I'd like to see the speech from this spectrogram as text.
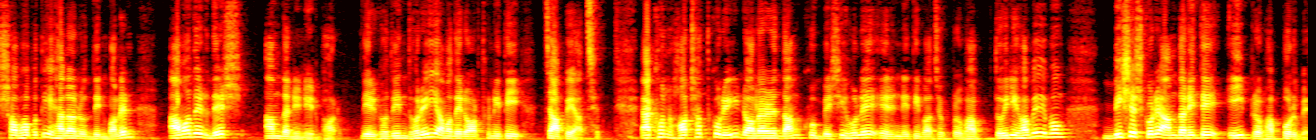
সভাপতি হেলাল উদ্দিন বলেন, আমাদের দেশ আমদানি নির্ভর। দীর্ঘদিন ধরেই আমাদের অর্থনীতি চাপে আছে। এখন হঠাৎ করেই ডলারের দাম খুব বেশি হলে এর নেতিবাচক প্রভাব তৈরি হবে এবং বিশেষ করে আমদানিতে এই প্রভাব পড়বে।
